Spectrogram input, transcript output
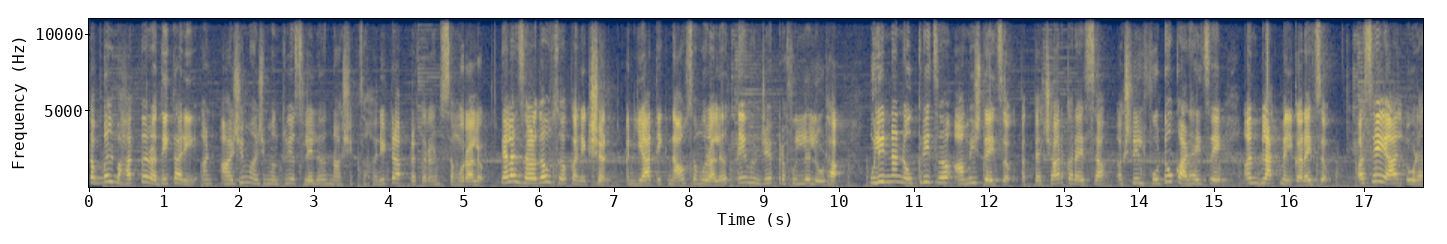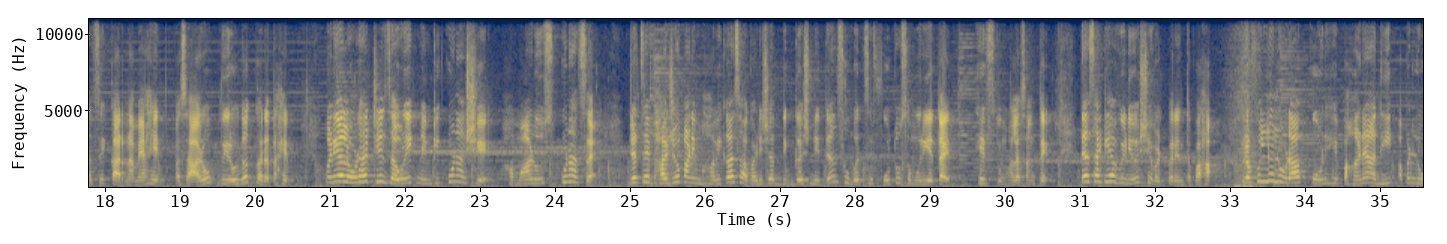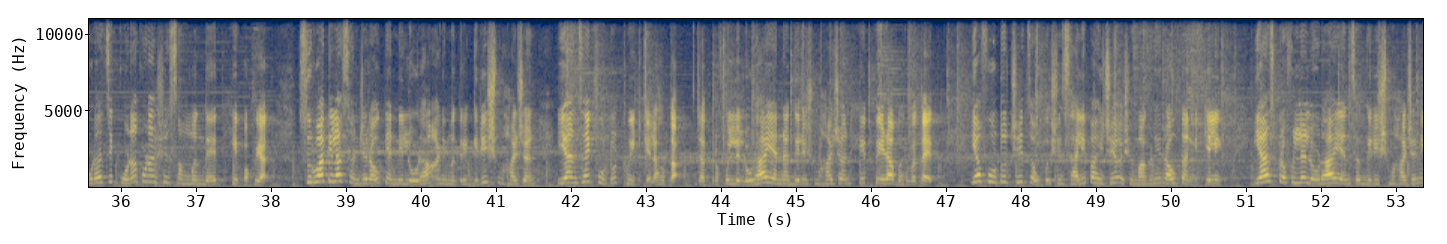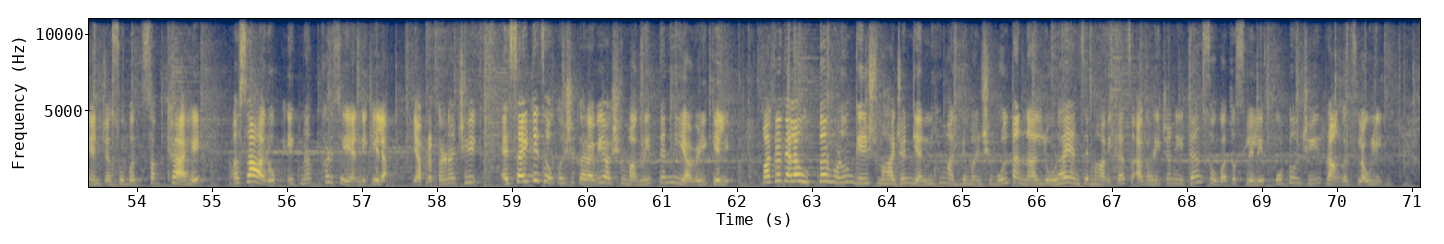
तब्बल बहात्तर अधिकारी आणि आजी माजी मंत्री असलेलं नाशिकचं हनीट्रॅप प्रकरण समोर आलं. त्याला जळगावचं कनेक्शन आणि यात एक नाव समोर आलं ते म्हणजे प्रफुल्ल लोढा. मुलींना नोकरीचं आमिष द्यायचं अत्याचार करायचा अश्लील फोटो काढायचे आणि ब्लॅकमेल करायचं. असे या लोढाचे कारनामे आहेत असा आरोप विरोधक करत आहेत. पण या लोढाची जवळीक नेमकी कुणाशी आहे? हा माणूस कुणाचा आहे? ज्याचे भाजप आणि महाविकास आघाडीच्या दिग्गज नेत्यांसोबतचे फोटो समोर येत आहेत. हेच तुम्हाला सांगते. त्यासाठी हा व्हिडिओ शेवटपर्यंत पहा. प्रफुल्ल लोढा कोण हे पाहण्याआधी आपण लोढाचे कोणाकोणाशी संबंध आहेत हे पाहूयात. सुरुवातीला संजय राऊत यांनी लोढा आणि मंत्री गिरीश महाजन यांचा एक फोटो ट्विट केला होता. ज्यात प्रफुल्ल लोढा यांना गिरीश महाजन हे पेढा भरवत आहेत. या फोटोची चौकशी झाली पाहिजे अशी मागणी राऊतांनी केली. याच प्रफुल्ल लोढा यांचं गिरीश महाजन यांच्यासोबत सख्य आहे असा आरोप एकनाथ खडसे यांनी केला. या प्रकरणाची एस आय टी चौकशी करावी अशी मागणी त्यांनी यावेळी केली. मात्र त्याला उत्तर म्हणून गिरीश महाजन यांनीही माध्यमांशी बोलताना लोढा यांचे महाविकास आघाडीच्या नेत्यांसोबत असलेले फोटोंची रांगच लावली.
